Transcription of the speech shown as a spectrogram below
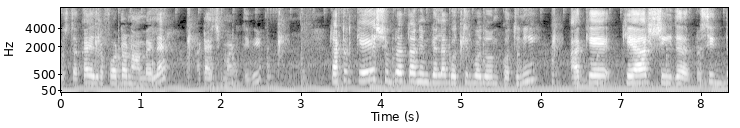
ಪುಸ್ತಕ, ಇದ್ರ ಫೋಟೋನ ಆಮೇಲೆ ಅಟ್ಯಾಚ್ ಮಾಡ್ತೀವಿ. ಡಾಕ್ಟರ್ ಕೆ ಶುಭ್ರತ ನಿಮಗೆಲ್ಲ ಗೊತ್ತಿರ್ಬೋದು ಅಂದ್ಕೋತೀನಿ ಆಕೆ ಕೆ ಆರ್ ಶ್ರೀಧರ್, ಪ್ರಸಿದ್ಧ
